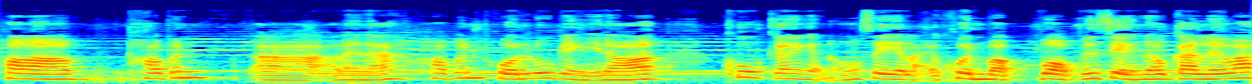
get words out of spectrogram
พอพอเป็นอ่าอะไรนะพอเป็นโพสรูปอย่างนี้เนาะคู่กันกับน้องเซหลายคนบอกบอกเป็นเสียงเดียวกันเลยว่า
